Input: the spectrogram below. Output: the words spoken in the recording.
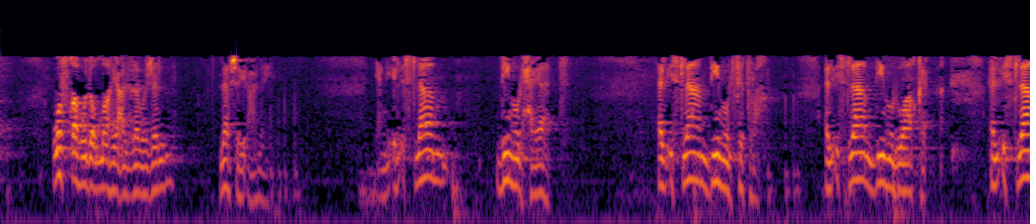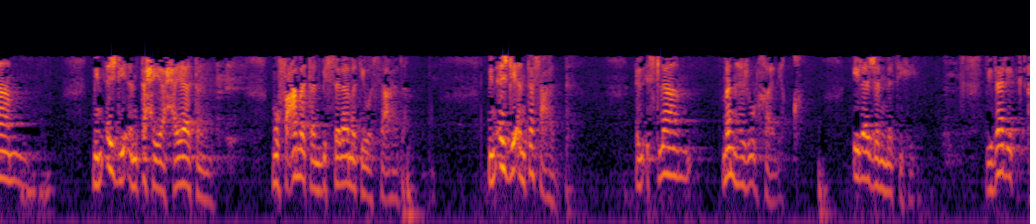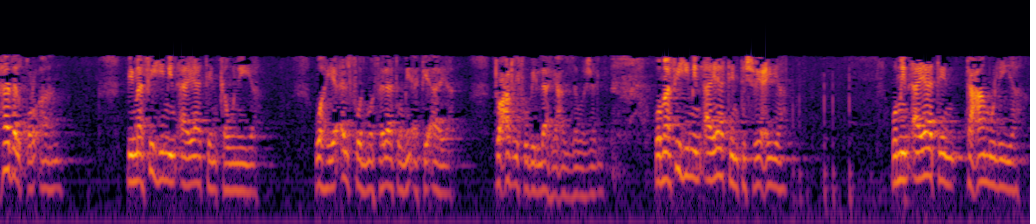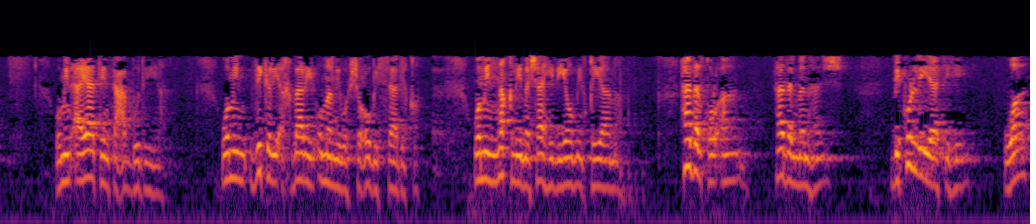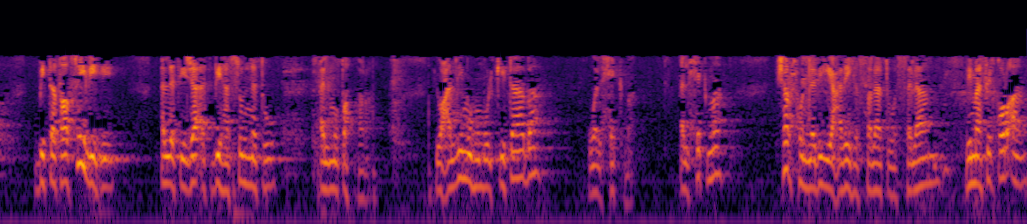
وفق هدى الله عز وجل لا شيء عليه. يعني الإسلام دين الحياة الإسلام دين الفطرة الإسلام دين الواقع الإسلام من أجل أن تحيا حياة مفعمة بالسلامة والسعادة. من أجل أن تسعد الإسلام منهج الخالق إلى جنته. لذلك هذا القرآن بما فيه من آيات كونية وهي ألف وثلاثمائة آية تعرف بالله عز وجل وما فيه من آيات تشريعية ومن آيات تعاملية ومن آيات تعبدية. ومن ذكر أخبار الأمم والشعوب السابقة ومن نقل مشاهد يوم القيامة. هذا القرآن هذا المنهج بكلياته وبتفاصيله التي جاءت بها السنة المطهرة. يعلمهم الكتاب والحكمة. الحكمة شرح النبي عليه الصلاة والسلام لما في القرآن.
